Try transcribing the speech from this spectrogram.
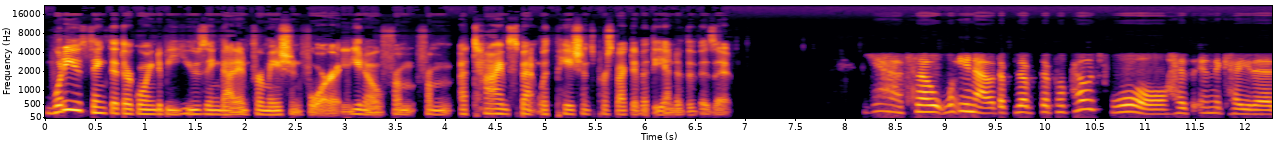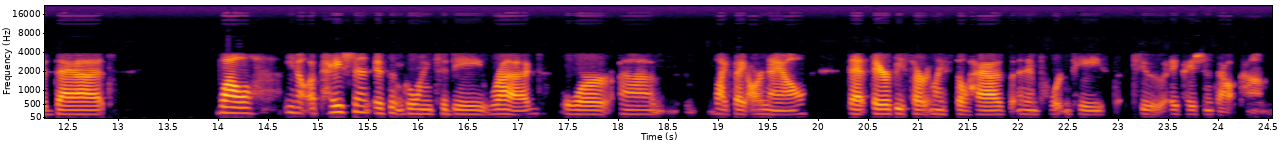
what do you think that they're going to be using that information for? You know, from from a time spent with patients' perspective at the end of the visit. Yeah, so you know, the, the, the proposed rule has indicated that while you know a patient isn't going to be rugged or um, like they are now, that therapy certainly still has an important piece to a patient's outcome.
